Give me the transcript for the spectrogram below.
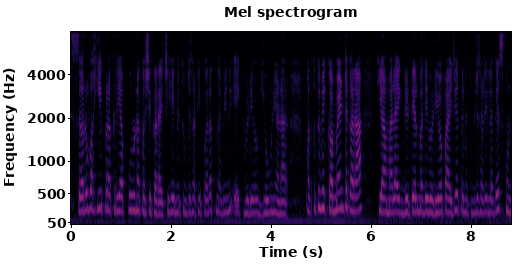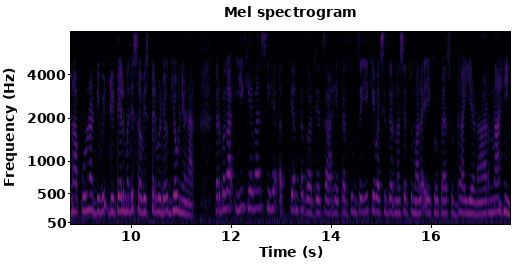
सर्व ही प्रक्रिया पूर्ण कशी करायची हे मी तुमच्यासाठी परत नवीन एक व्हिडिओ घेऊन येणार. फक्त तुम्ही कमेंट करा की आम्हाला एक डिटेलमध्ये व्हिडिओ पाहिजे तर मी तुमच्यासाठी लगेच पुन्हा पूर्ण डि डिटेलमध्ये सविस्तर व्हिडिओ घेऊन येणार. तर बघा ई के वाय सी हे अत्यंत गरजेचं आहे. तर तुमचं ई के वाय सी जर नसेल तुम्हाला एक रुपयासुद्धा येणार नाही.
